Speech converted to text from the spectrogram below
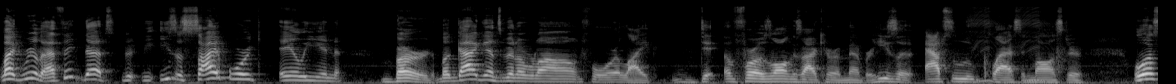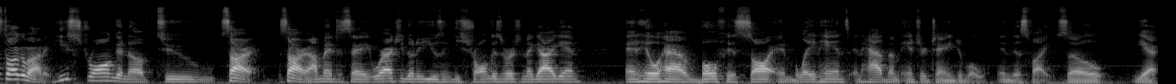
Like really, I think that's he's a cyborg alien bird. But Gigan's been around for like for as long as I can remember. He's an absolute classic monster. Well, let's talk about it. He's strong enough to. Sorry, sorry. I meant to say we're actually going to be using the strongest version of Gigan, and he'll have both his saw and blade hands and have them interchangeable in this fight. So yeah,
